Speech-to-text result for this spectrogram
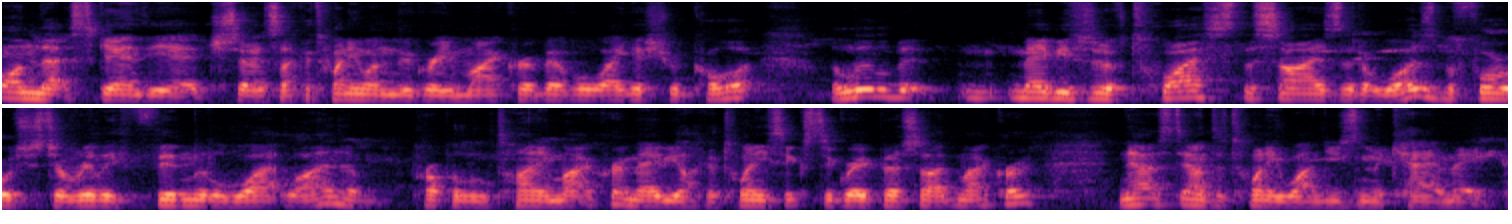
on that Scandi edge. So it's like a 21 degree micro bevel, I guess you would call it. A little bit, maybe sort of twice the size that it was. Before it was just a really thin little white line, proper little tiny micro, maybe like a 26 degree per side micro. Now it's down to 21 using the KME.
